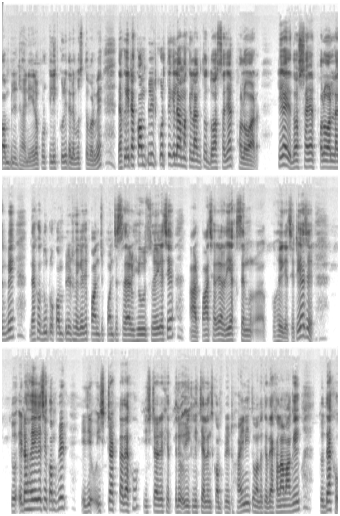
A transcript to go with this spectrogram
কমপ্লিট হয়নি। এর ওপর ক্লিক করি তাহলে বুঝতে পারবে। দেখো, এটা কমপ্লিট করতে গেলে আমাকে লাগতো দশ হাজার ফলোয়ার ঠিক আছে? দশ হাজার ফলোয়ার লাগবে। দেখো, দুটো কমপ্লিট হয়ে গেছে, পঞ্চ পঞ্চাশ হাজার ভিউজ হয়ে গেছে আর পাঁচ হাজার রিয়াকশান হয়ে গেছে। ঠিক আছে? তো এটা হয়ে গেছে কমপ্লিট এই যে স্টারটা দেখো স্টারের ক্ষেত্রে উইকলি চ্যালেঞ্জ কমপ্লিট হয়নি, তোমাদেরকে দেখালাম আগেই তো দেখো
